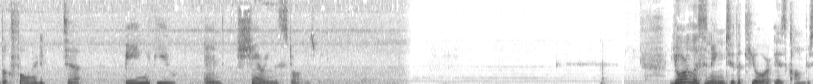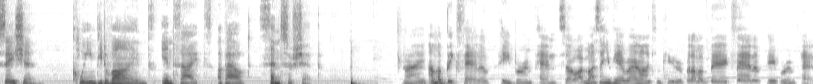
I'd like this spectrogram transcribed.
Look forward to being with you and sharing the stories with you. You're listening to The Cure is Conversation, Queen Bee Divine's insights about censorship. Right? I'm a big fan of paper and pen, so I'm not saying you can't write on a computer, but I'm a big fan of paper and pen.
